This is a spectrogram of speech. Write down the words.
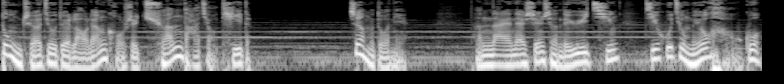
动辄就对老两口是拳打脚踢的。这么多年，他奶奶身上的淤青几乎就没有好过。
